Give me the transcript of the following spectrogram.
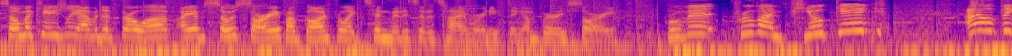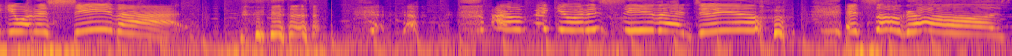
So I'm occasionally having to throw up. I am so sorry if I've gone for like 10 minutes at a time or anything. I'm very sorry. Prove it? Prove I'm puking? I don't think you want to see that! I don't think you want to see that, do you? it's so gross!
